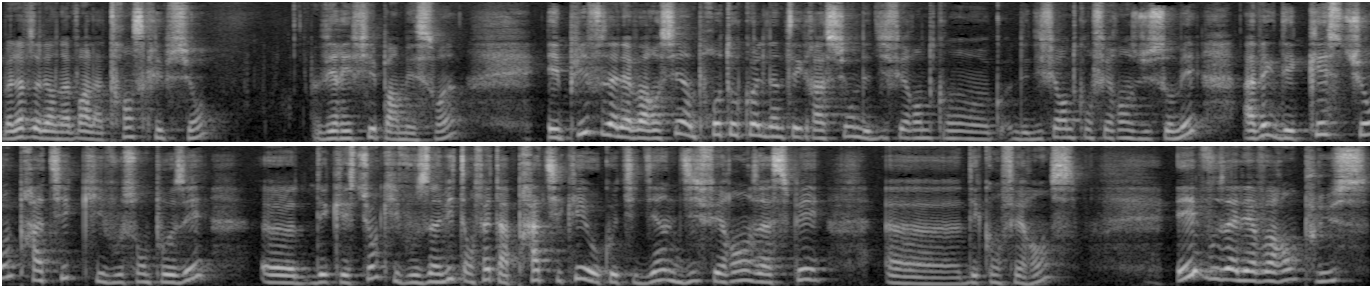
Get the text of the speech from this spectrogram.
Ben là, vous allez en avoir la transcription vérifiée par mes soins. Et puis, vous allez avoir aussi un protocole d'intégration des différentes, des différentes conférences du sommet avec des questions pratiques qui vous sont posées, euh, des questions qui vous invitent en fait à pratiquer au quotidien différents aspects euh, des conférences. Et vous allez avoir en plus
